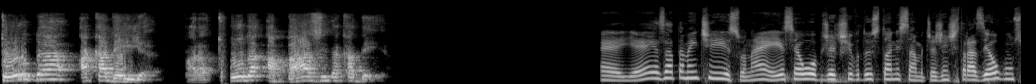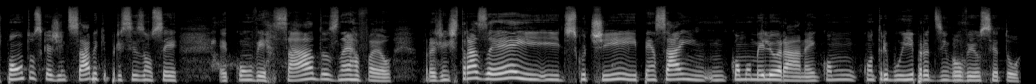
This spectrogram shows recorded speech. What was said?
toda a cadeia, para toda a base da cadeia. É, e é exatamente isso, né? Esse é o objetivo do Stone Summit, a gente trazer alguns pontos que a gente sabe que precisam ser é, conversados, né, Rafael? Para a gente trazer e, e, discutir e pensar em, em, como melhorar, né? Em como contribuir para desenvolver o setor.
